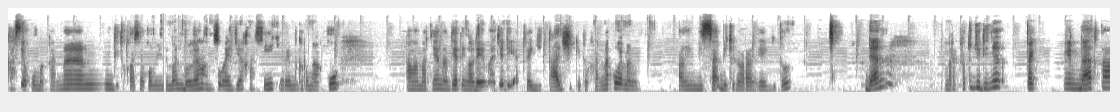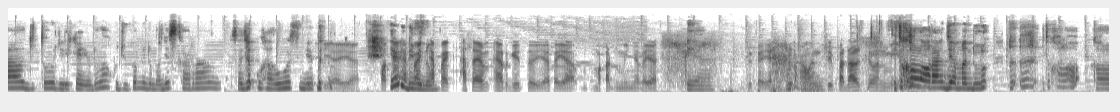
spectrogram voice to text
kasih aku makanan gitu, kasih aku minuman, boleh langsung aja kasih kirim ke rumahku. Alamatnya nanti tinggal DM aja di @regitaj gitu karena aku emang paling bisa bikin orang kayak gitu. Dan mereka tuh jadinya pengen batal gitu jadi kayak udahlah aku juga minum aja sekarang saja aku haus gitu Iya iya. Ya Pakai udah diminum. efek-efek ASMR gitu ya, kayak makan mie-nya kayak iya itu kayak naon sih padahal cuman mie. itu kalau orang zaman dulu eh, eh, itu kalau kalau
